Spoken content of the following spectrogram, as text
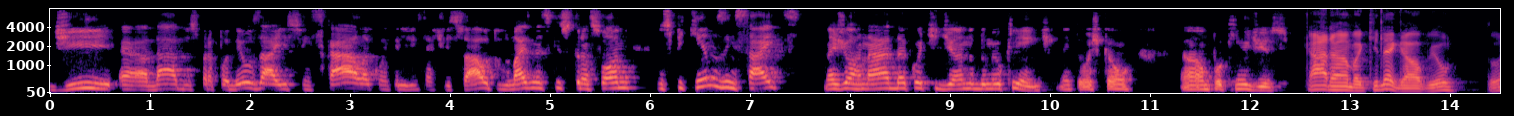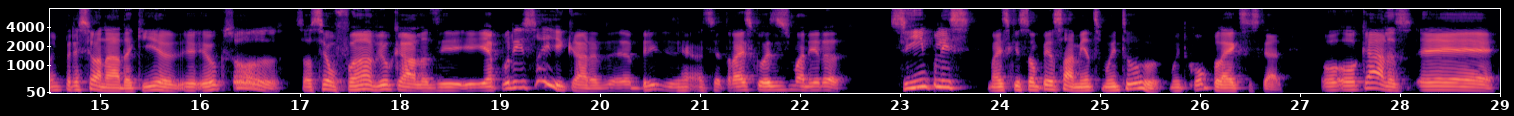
de uh, dados para poder usar isso em escala, com inteligência artificial tudo mais, mas que isso transforme nos pequenos insights na jornada cotidiana do meu cliente. Então, acho que é um, é um pouquinho disso. Caramba, que legal, viu? Tô impressionado aqui. Eu, eu que sou, sou seu fã, viu, Carlos? E, e é por isso aí, cara. É, você traz coisas de maneira simples, mas que são pensamentos muito, muito complexos, cara. Ô, ô Carlos, é,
